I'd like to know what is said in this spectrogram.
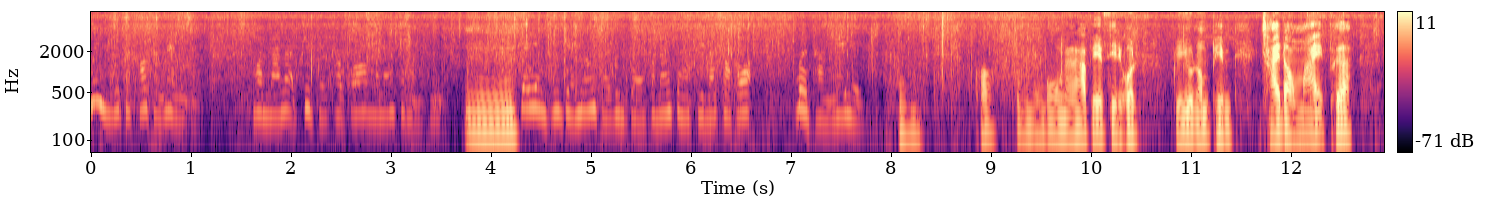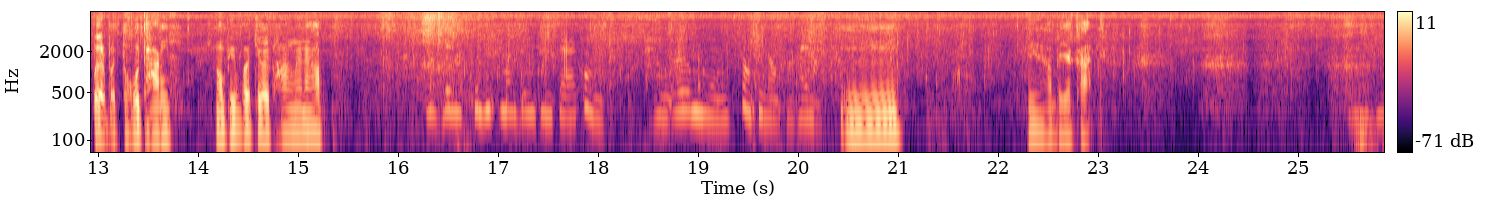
ไม่รู้จะเข้าถึงไหนเหมือนกัน วันนั้นอะพี่เพชรเขาก็มานั่งสมาธิอืมแต่ยังพี่เพชรไม่ต้องใช้กุญแจเขานั่งสมาธิแล้วเขาก็เปิดทางได้เลย ก็ผมยังงงเลยนะครับพี่สี่ทุกคนอยู่ๆน้องพิมพ์ใช้ดอกไม้ เพื่อเปิดประตูทาง น้องพิมพ์ก็เจอทางเลยนะครับมันเป็นคุณมันเป็นกุญแจของทางเออเมืองสองพี่น้องเขาให้มาอืมนี่นะครับบรรยากาศ ให้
